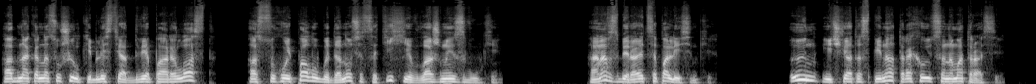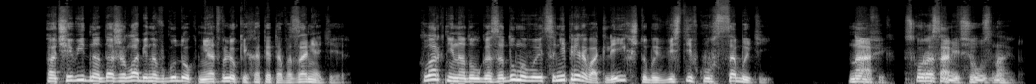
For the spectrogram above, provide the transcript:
Однако на сушилке блестят две пары ласт, а с сухой палубы доносятся тихие влажные звуки. Она взбирается по лесенке. Ин и чья-то спина трахаются на матрасе. Очевидно, даже Лабинов гудок не отвлек их от этого занятия. Кларк ненадолго задумывается, не прервать ли их, чтобы ввести в курс событий. Нафиг, скоро сами все узнают.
